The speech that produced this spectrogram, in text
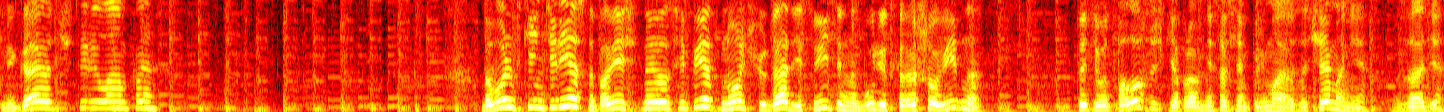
мигают 4 лампы. Довольно-таки интересно повесить на велосипед ночью, да, действительно будет хорошо видно. Вот эти вот полосочки, я правда не совсем понимаю, зачем они сзади.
